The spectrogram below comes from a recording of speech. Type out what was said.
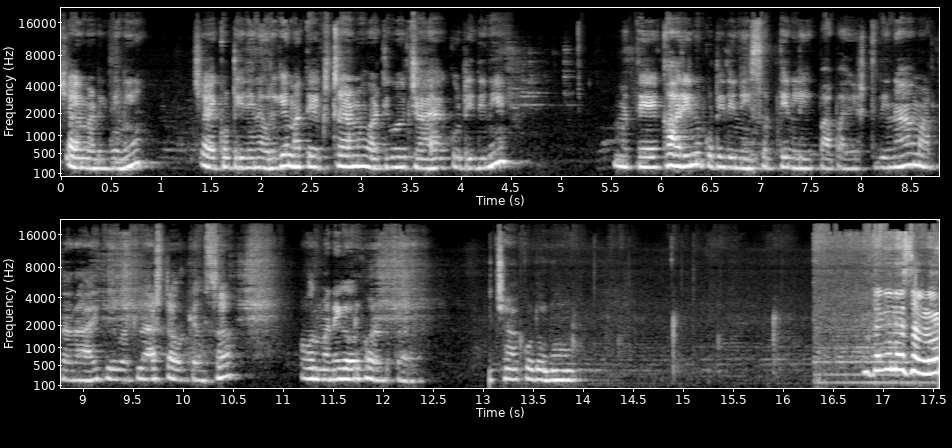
ಚಾಯ್ ಮಾಡಿದ್ದೀನಿ ಚಾಯ್ ಕೊಟ್ಟಿದ್ದೀನಿ ಅವರಿಗೆ ಮತ್ತೆ ಎಕ್ಸ್ಟ್ರಾನು ವಾಟಿ ಒಳಗೆ ಚಾಯ್ ಕೊಟ್ಟಿದ್ದೀನಿ ಮತ್ತೆ ಖಾರಿನೂ ಕೊಟ್ಟಿದ್ದೀನಿ ಸ್ವಲ್ಪ ತಿನ್ಲಿ ಪಾಪ ಎಷ್ಟು ದಿನ ಮಾಡ್ತಾರ ಆಯ್ತು ಇವತ್ತು ಲಾಸ್ಟ್ ಅವ್ರ ಕೆಲಸ ಅವ್ರ ಮನೆಗೆ ಅವ್ರು ಹೊರಡ್ತಾರೆ ಚಹಾ ಕೊಡೋನು कुठे गेले सगळे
